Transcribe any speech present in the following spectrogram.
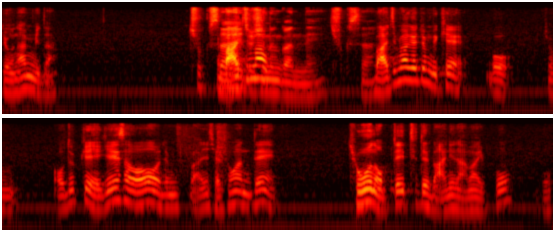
기원합니다. 축사해 마지막- 주시는 것 같네. 축사. 마지막에 좀 이렇게 뭐좀 어둡게 얘기해서 좀 많이 죄송한데 좋은 업데이트들 많이 남아 있고 뭐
